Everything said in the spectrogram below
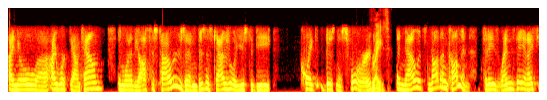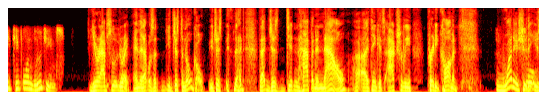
I know uh, I work downtown in one of the office towers, and business casual used to be quite business forward. Right. And now it's not uncommon. Today's Wednesday, and I see people in blue jeans. You're absolutely right, and that was a, just a no go. You just that that just didn't happen, and now I think it's actually pretty common. One issue so, that you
